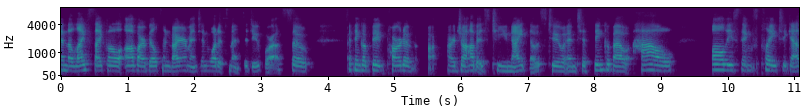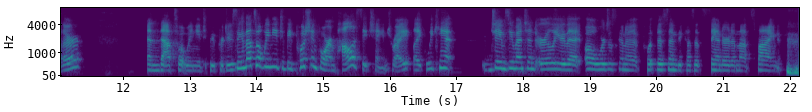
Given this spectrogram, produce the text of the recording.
and the life cycle of our built environment and what it's meant to do for us. So I think a big part of our job is to unite those two and to think about how all these things play together. And that's what we need to be producing. And that's what we need to be pushing for in policy change, right? Like we can't James, you mentioned earlier that, oh, we're just going to put this in because it's standard and that's fine. Mm-hmm.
